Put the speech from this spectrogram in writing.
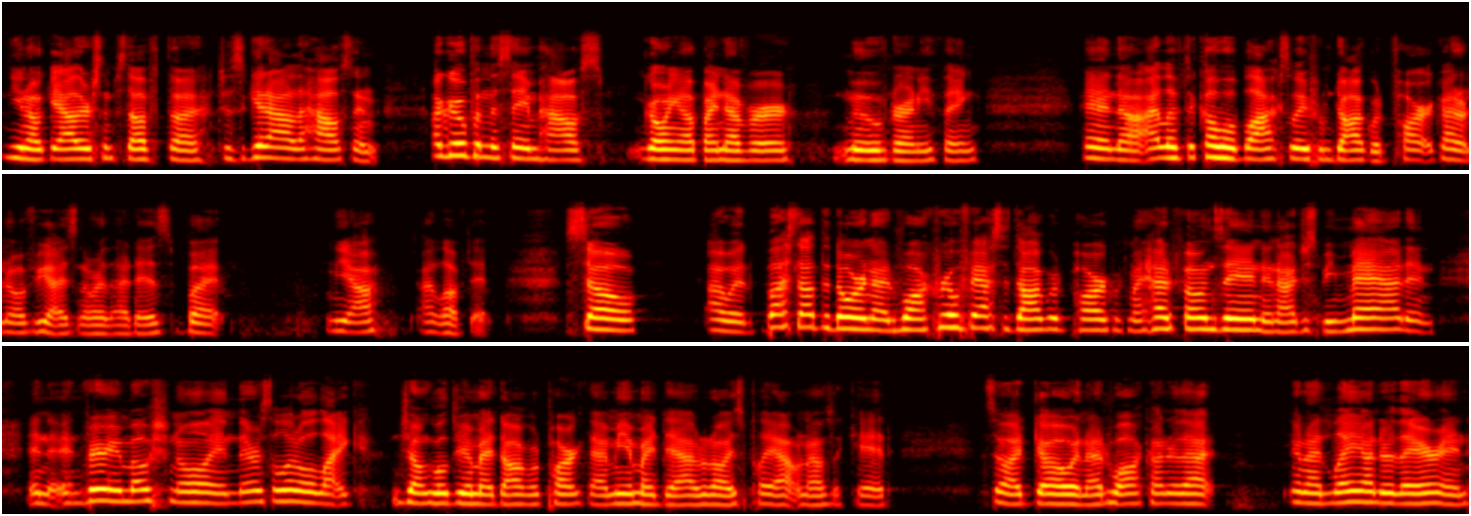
you know gather some stuff to just get out of the house. And I grew up in the same house growing up. I never moved or anything, and uh, I lived a couple blocks away from Dogwood Park. I don't know if you guys know where that is, but yeah, I loved it. So I would bust out the door and I'd walk real fast to Dogwood Park with my headphones in, and I'd just be mad and, and, and very emotional. And there was a little like jungle gym at Dogwood Park that me and my dad would always play out when I was a kid. So I'd go and I'd walk under that, and I'd lay under there, and,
